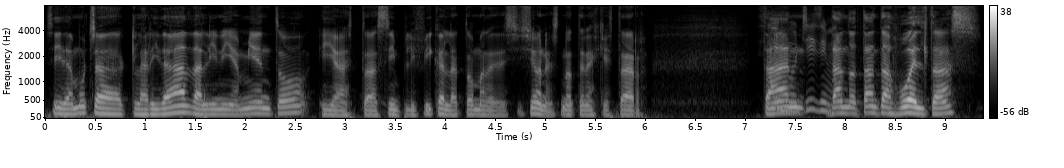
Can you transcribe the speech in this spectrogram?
Sí, da mucha claridad, alineamiento y hasta simplifica la toma de decisiones. No tenés que estar tan, dando tantas vueltas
